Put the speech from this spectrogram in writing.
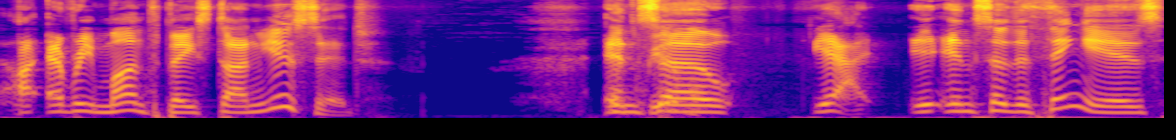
uh, every month based on usage. And so, yeah, and so the thing is,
